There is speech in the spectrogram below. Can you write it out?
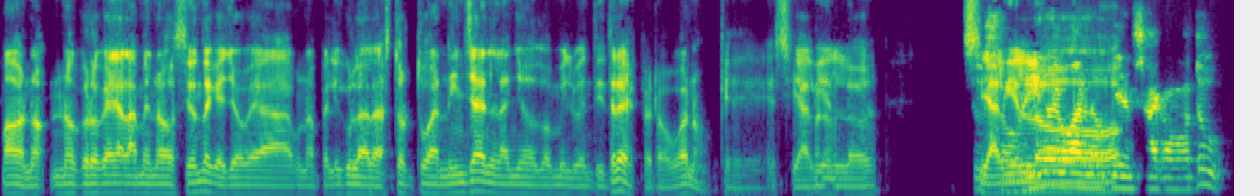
Bueno, no, no creo que haya la menor opción de que yo vea una película de las tortugas ninja en el año 2023, pero bueno, que si alguien lo. Si Tu alguien sobrino lo. igual no piensa como tú.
